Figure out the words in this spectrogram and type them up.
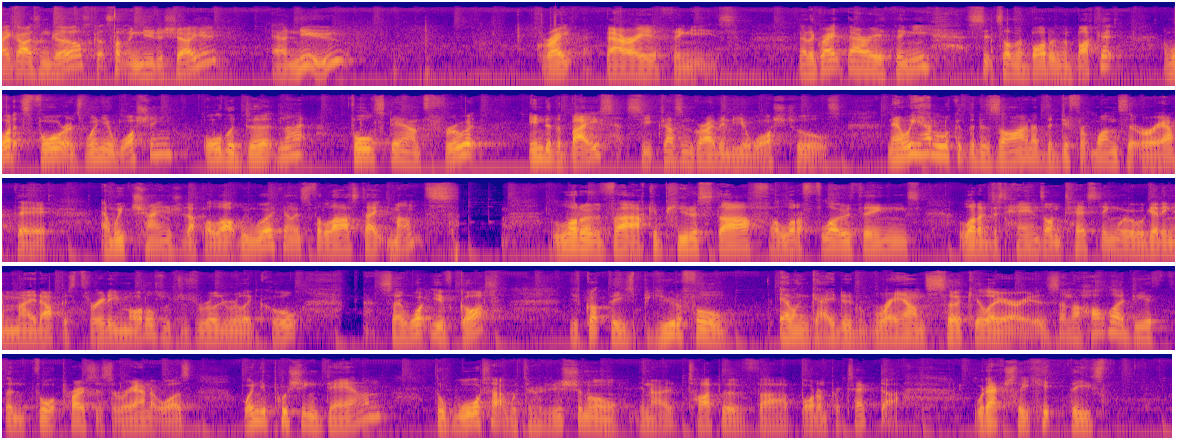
Hey guys and girls, got something new to show you. Our new Great Barrier Thingies. Now the Great Barrier Thingy sits on the bottom of the bucket and what it's for is when you're washing, all the dirt in that falls down through it into the base so it doesn't grab into your wash tools. Now we had a look at the design of the different ones that were out there and we changed it up a lot. We've been working on this for the last eight months. A lot of uh, computer stuff, a lot of flow things, a lot of just hands-on testing where we're getting them made up as 3D models, which is really, really cool. So what you've got, you've got these beautiful elongated round circular areas and the whole idea and thought process around it was when you're pushing down, the water with the traditional you know, type of uh, bottom protector would actually hit these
